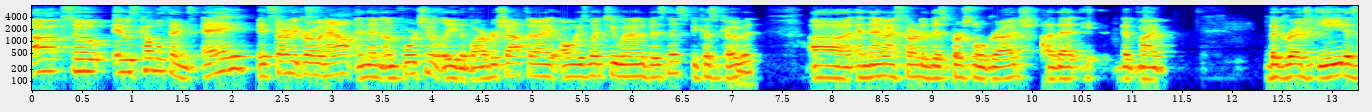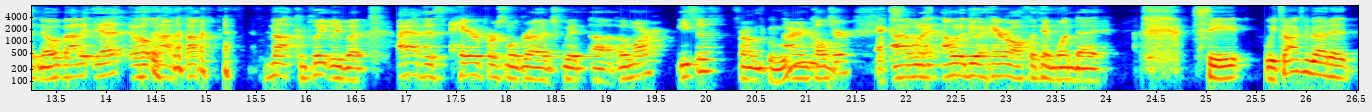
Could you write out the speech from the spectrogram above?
Uh, so it was a couple things. A, it started growing out, and then unfortunately, the barber shop that I always went to went out of business because of COVID. Uh, and then I started this personal grudge uh, that he- that my the grudge E doesn't know about it yet. Well, not not not completely, but I have this hair personal grudge with uh, Omar Isuf from Ooh. Iron Culture. Excellent. I want to I want to do a hair off with him one day. See, we talked about it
